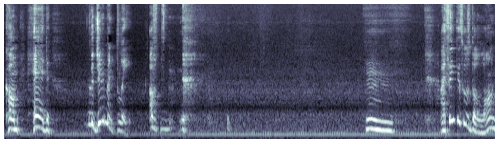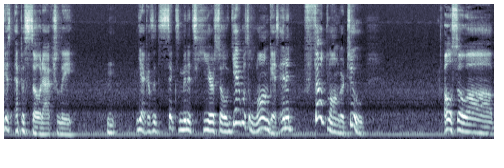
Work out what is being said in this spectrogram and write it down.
come head legitimately of. Hmm. I think this was the longest episode, actually. Yeah, because it's six minutes here, so yeah, it was the longest, and it felt longer too. Also, uh,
